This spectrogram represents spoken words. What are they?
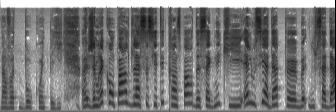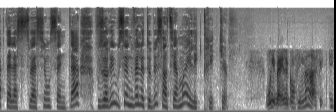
dans votre beau coin de pays. J'aimerais qu'on parle de la société de transport de Saguenay qui, elle aussi, adapte ben, ou s'adapte à la situation sanitaire. Vous aurez aussi un nouvel autobus entièrement électrique. Oui, ben le confinement a affecté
